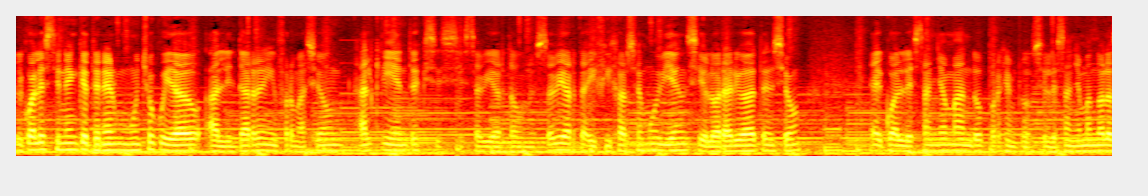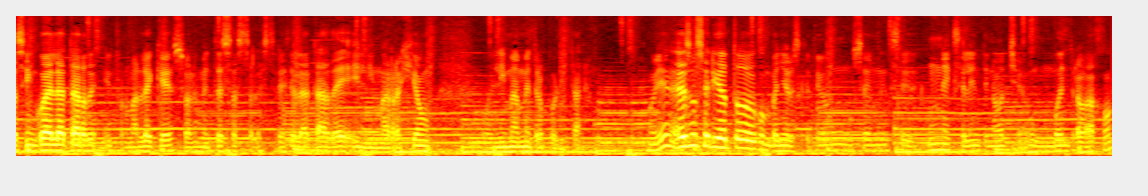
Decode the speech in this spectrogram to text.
el cuales tienen que tener mucho cuidado al dar información al cliente si, si está abierta o no está abierta y fijarse muy bien si el horario de atención el cual le están llamando, por ejemplo, si le están llamando a las 5 de la tarde, informarle que solamente es hasta las 3 de la tarde en Lima región o en Lima metropolitana. Muy bien, eso sería todo compañeros, que tengan una excelente noche, un buen trabajo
